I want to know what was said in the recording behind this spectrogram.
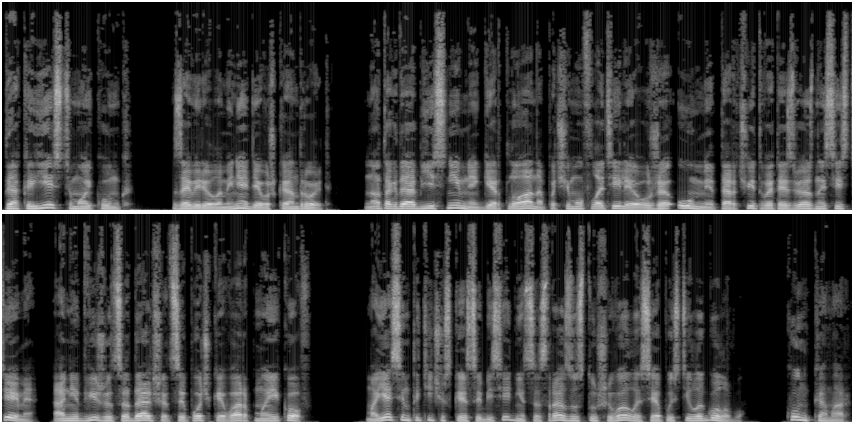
«Так и есть, мой кунг», — заверила меня девушка-андроид. «Но тогда объясни мне, Герт Луана, почему флотилия уже умми торчит в этой звездной системе, а не движется дальше цепочкой варп-маяков?» Моя синтетическая собеседница сразу стушевалась и опустила голову. Кун-Камар,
